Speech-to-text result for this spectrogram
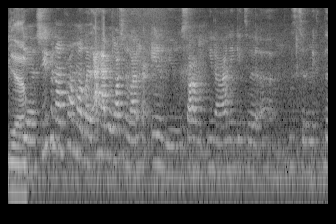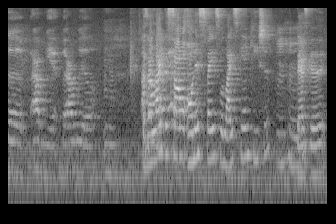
Yeah. Yeah, she's been on promo, but I have been watching a lot of her interviews. So I'm, you know, I didn't get to uh, listen to the mix, the album yet, but I will. Cause I like the song "On His Face" with light skin Keisha. Mm-hmm. That's good.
